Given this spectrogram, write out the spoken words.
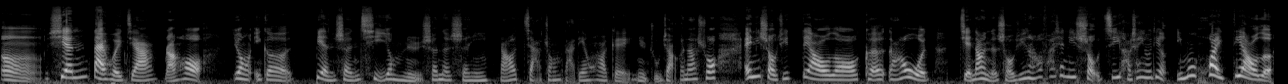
嗯先带回家，然后用一个变声器，用女生的声音，然后假装打电话给女主角，跟她说：“哎、你手机掉了，可然后我捡到你的手机，然后发现你手机好像有点荧幕坏掉了，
